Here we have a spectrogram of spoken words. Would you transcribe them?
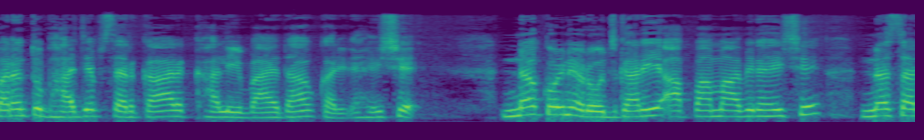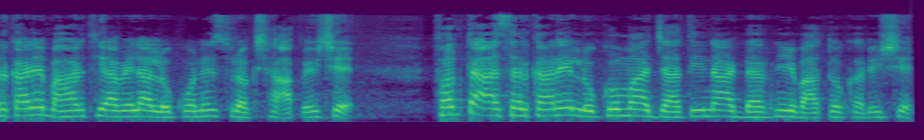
પરંતુ ભાજપ સરકાર ખાલી વાયદાઓ કરી રહી છે. ન કોઈને રોજગારી આપવામાં આવી રહી છે, ન સરકારે બહારથી આવેલા લોકોને સુરક્ષા આપે છે. ફક્ત આ સરકારે લોકોમાં જાતિના ડરની વાતો કરી છે.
